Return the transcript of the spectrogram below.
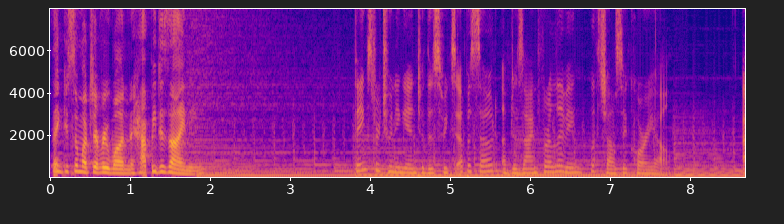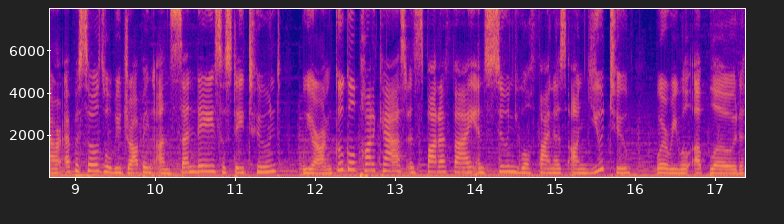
Thank you so much, everyone. Happy designing. Thanks for tuning in to this week's episode of Design for a Living with Chelsea Coriel. Our episodes will be dropping on Sunday, so stay tuned. We are on Google Podcast and Spotify, and soon you will find us on YouTube where we will upload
